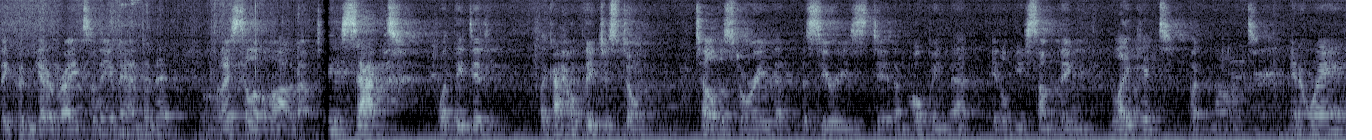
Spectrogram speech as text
they couldn't get it right, so they abandoned it. But I still have a lot about it. exact what they did. Like I hope they just don't tell the story that the series did. I'm hoping that it'll be something like it, but not in a way.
